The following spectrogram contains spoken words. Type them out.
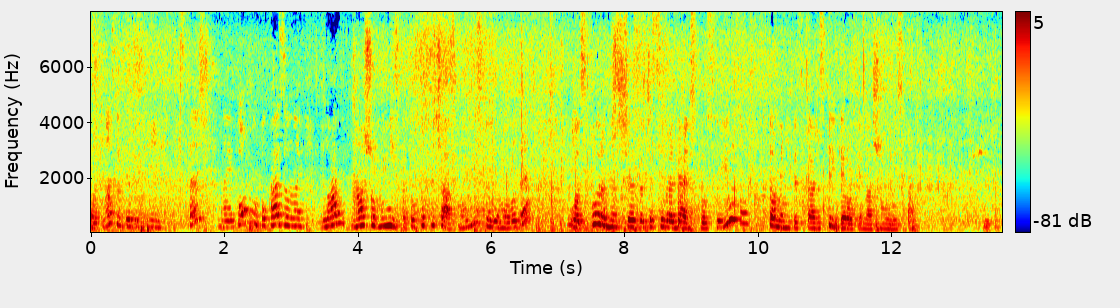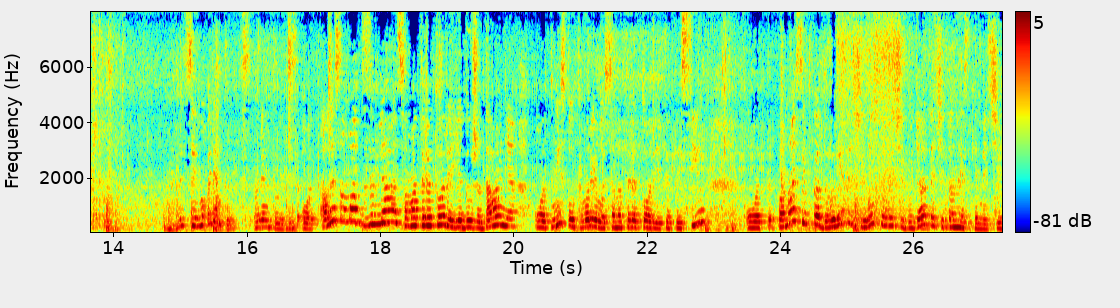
От, у нас тут є такий стенд, на якому показаний план нашого міста, тобто сучасного місто є молоде, от, створене ще за часів Радянського Союзу. Хто мені підскаже, скільки років нашому місту? Ви цим орієнтуєтесь, орієнтуйтеся. От. Але сама земля, сама територія є дуже давня. От, місто утворилося на території п'яти сіл. От, Панасівка, Дорогиничі, Русовичі, Будятичі та Низкиничі.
